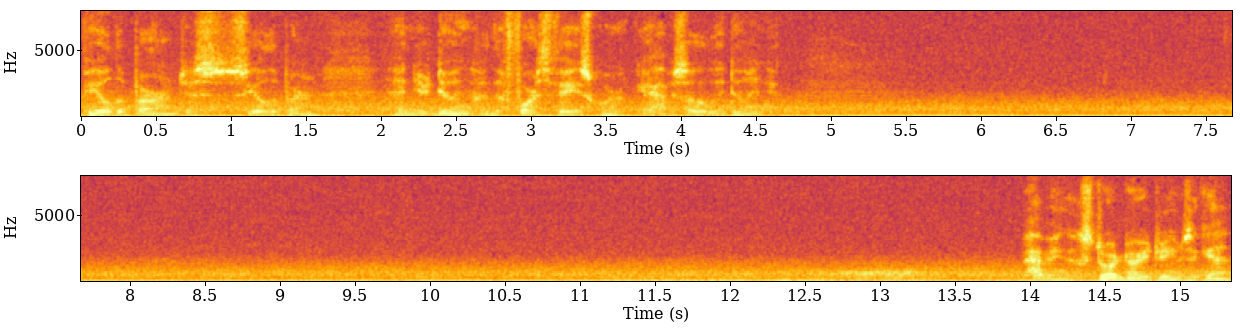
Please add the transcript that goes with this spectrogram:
feel the burn, just feel the burn, and you're doing the fourth phase work. You're absolutely doing it. Having extraordinary dreams again.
